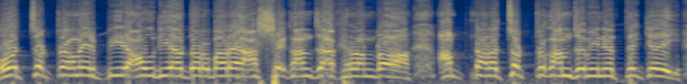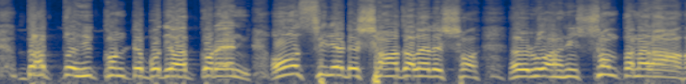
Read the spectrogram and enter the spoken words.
ও চট্টগ্রামের পীর আউলিয়া দরবারে আশে খান জাখরানরা, আপনারা চট্টগ্রাম জমিনের থেকে দাত্তহিক কণ্ঠে প্রতিবাদ করেন। ও সিলেটের শাহজালালের রুহানির সন্তানেরা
